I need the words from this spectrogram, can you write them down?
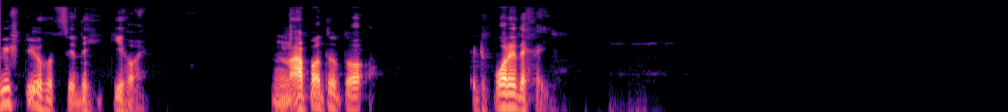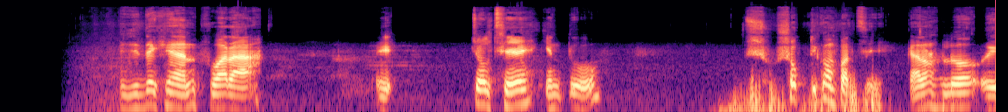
বৃষ্টিও হচ্ছে, দেখি কি হয়। আপাতত একটু পরে দেখাই। এই যে দেখেন, ফোয়ারা চলছে, কিন্তু শক্তি কম পাচ্ছে। কারণ হলো ওই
